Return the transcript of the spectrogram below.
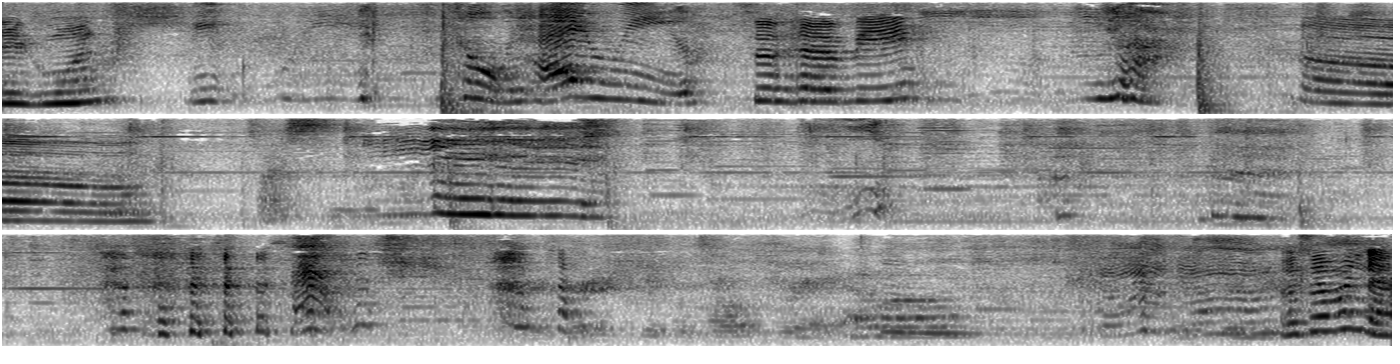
big one? So heavy. So heavy? Yeah. Oh. Asa man na?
